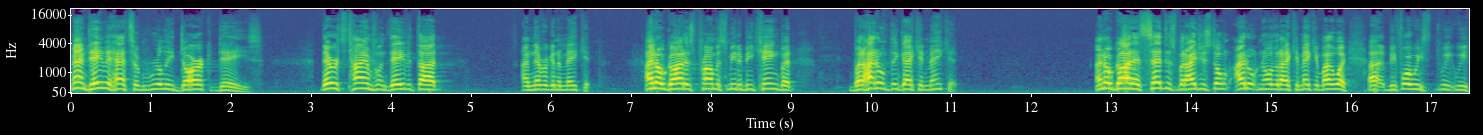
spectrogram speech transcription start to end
Man, David had some really dark days. There were times when David thought, I'm never going to make it. I know God has promised me to be king, but, but I don't think I can make it. I know God has said this, but I just don't, I don't know that I can make it. By the way, uh, before we, we, we,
